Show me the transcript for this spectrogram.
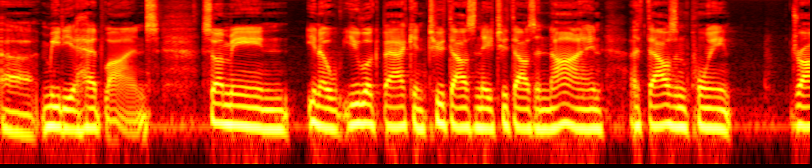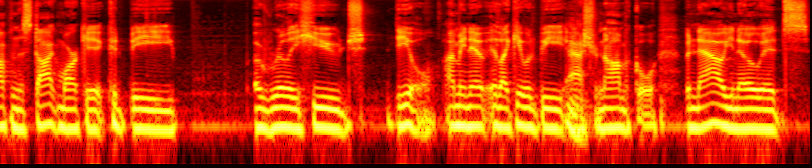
uh, media headlines. So, I mean, you know, you look back in 2008, 2009, a thousand point drop in the stock market could be a really huge deal. I mean, it, it, like it would be mm. astronomical. But now, you know, it's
